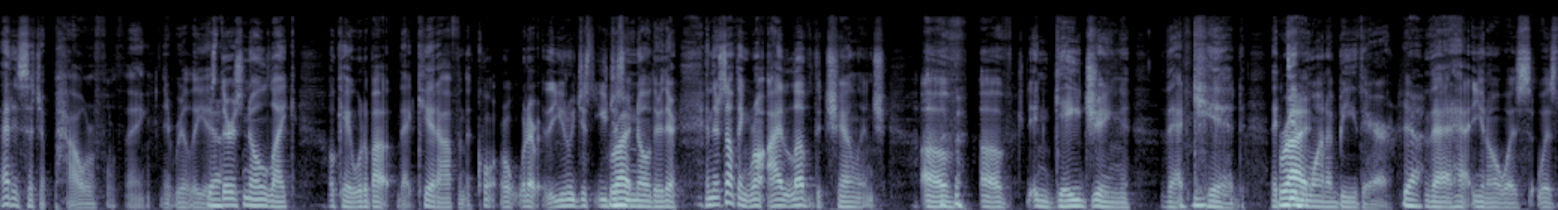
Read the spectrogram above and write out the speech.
That is such a powerful thing. It really is. Yeah. There's no like, okay, what about that kid off in the corner or whatever? You know, just you just Right. know they're there. And there's nothing wrong. I love the challenge of of engaging that kid that Right. didn't want to be there Yeah. that ha- you know was was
